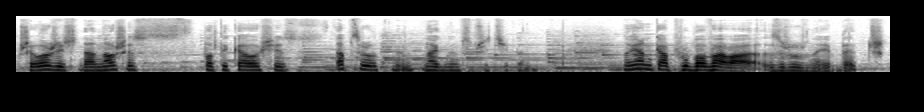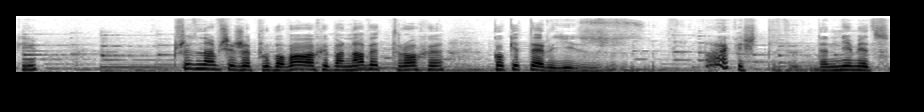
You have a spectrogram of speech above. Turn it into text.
przełożyć na noszę, spotykało się z absolutnym, nagłym sprzeciwem. No Janka próbowała z różnej beczki. Przyznam się, że próbowała chyba nawet trochę kokieterii. No jakiś ten Niemiec,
